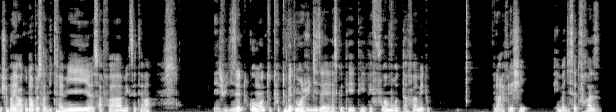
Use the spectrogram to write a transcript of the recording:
je sais pas, il racontait un peu sa vie de famille, euh, sa femme, etc. Et je lui disais, tout, con, hein, tout, tout, tout bêtement, je lui disais, est-ce que t'es, t'es, t'es fou amoureux de ta femme et tout? Elle a réfléchi, et il m'a dit cette phrase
